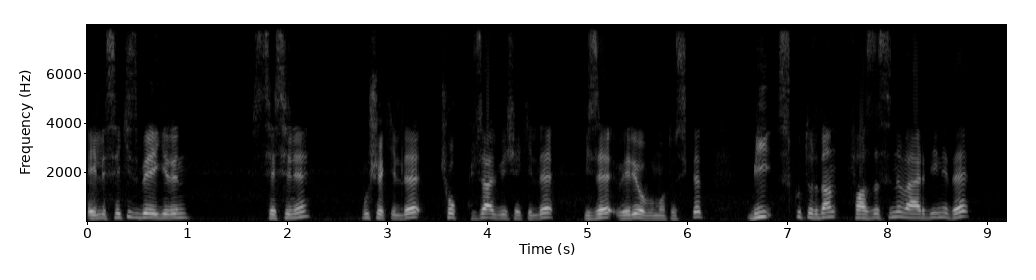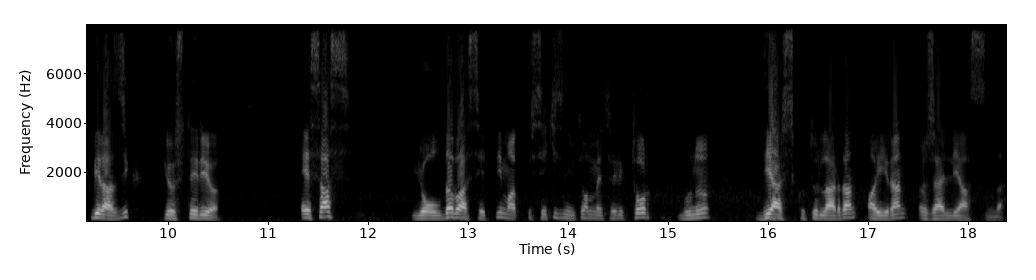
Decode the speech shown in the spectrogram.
58 beygirin sesini bu şekilde çok güzel bir şekilde bize veriyor bu motosiklet. Bir scooter'dan fazlasını verdiğini de birazcık gösteriyor. Esas yolda bahsettiğim 68 Nm'lik tork bunu diğer skuterlardan ayıran özelliği aslında.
